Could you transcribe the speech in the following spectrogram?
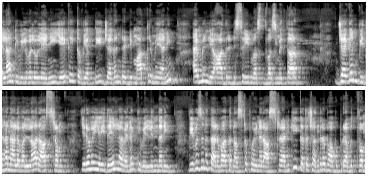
ఎలాంటి విలువలు లేని ఏకైక వ్యక్తి జగన్ రెడ్డి మాత్రమే అని ఎమ్మెల్యే ఆదిరెడ్డి శ్రీనివాస్ ధ్వజమెత్తారు. జగన్ విధానాల వల్ల రాష్ట్రం ఇరవై ఐదేళ్ళ వెనక్కి వెళ్ళిందని. విభజన తర్వాత నష్టపోయిన రాష్ట్రానికి గత చంద్రబాబు ప్రభుత్వం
